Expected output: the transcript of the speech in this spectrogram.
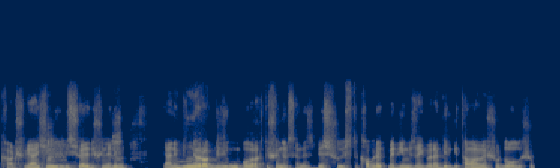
karşı. Yani şimdi biz şöyle düşünelim. Yani bir nörobilim olarak düşünürseniz biz şu üstü kabul etmediğimize göre bilgi tamamen şurada oluşup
